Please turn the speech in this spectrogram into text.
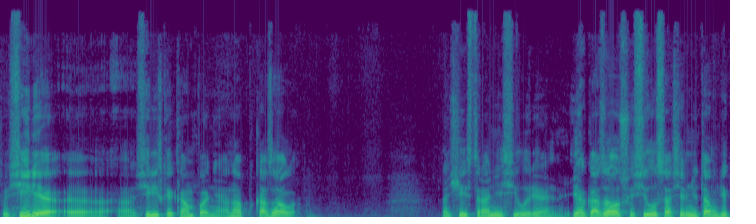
То Сирия, э, э, сирийская компания, она показала, на чьей стороне сила реальная. И оказалось, что сила совсем не там, где,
